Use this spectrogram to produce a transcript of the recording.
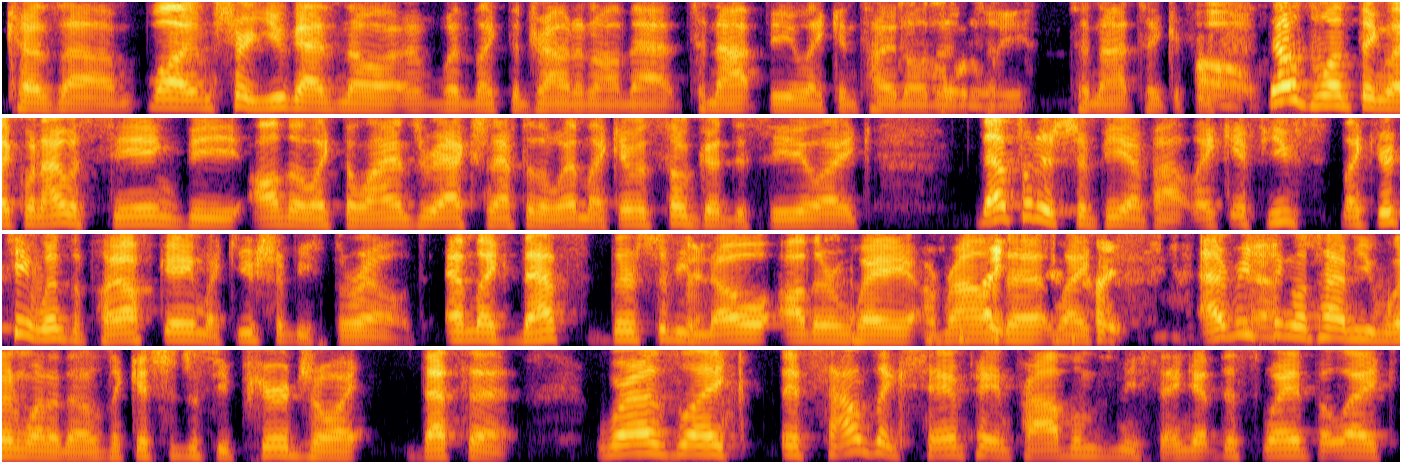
Because, um, well, I'm sure you guys know uh, with like the drought and all that to not be like entitled totally. to, to not take it from. Oh. That was one thing. Like when I was seeing the all the like the Lions reaction after the win, like it was so good to see. Like that's what it should be about. Like if you like your team wins a playoff game, like you should be thrilled. And like that's there should be no other way around right, it. Like right. every yeah. single time you win one of those, like it should just be pure joy. That's it. Whereas like it sounds like champagne problems me saying it this way, but like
